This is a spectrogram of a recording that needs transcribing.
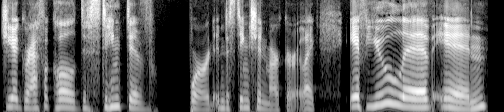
geographical distinctive word and distinction marker. Like if you live in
